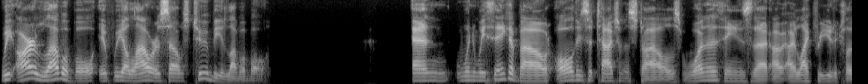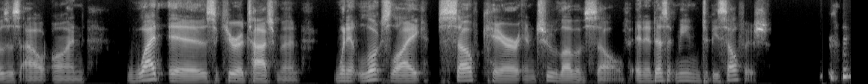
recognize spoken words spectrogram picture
We are lovable if we allow ourselves to be lovable. And when we think about all these attachment styles, one of the things that I, I like for you to close us out on what is secure attachment when it looks like self care and true love of self. And it doesn't mean to be selfish.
